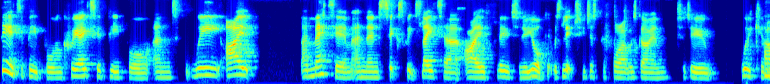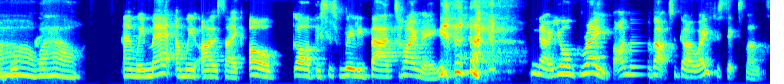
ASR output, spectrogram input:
theatre people and creative people. And we I I met him and then six weeks later I flew to New York. It was literally just before I was going to do Wicked. Oh wow and we met and we I was like, oh God, this is really bad timing. you know, you're great, but I'm about to go away for six months.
